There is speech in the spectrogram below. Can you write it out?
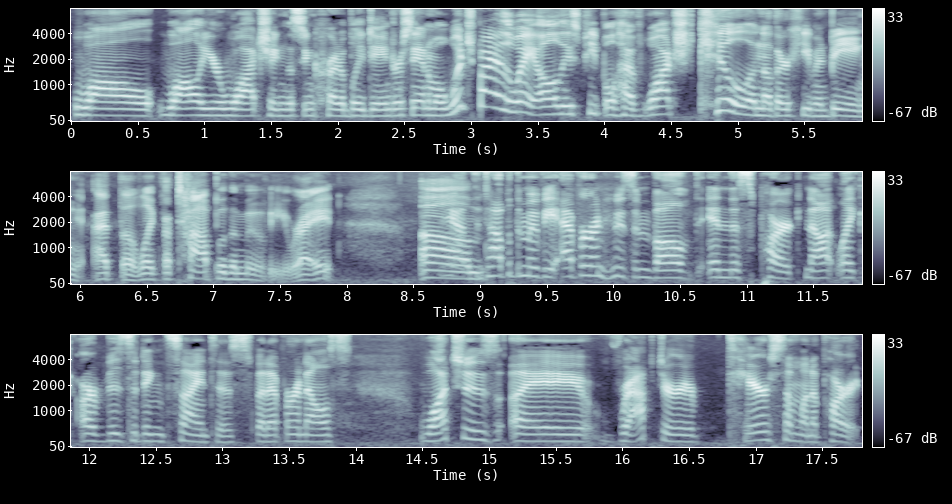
while while you're watching this incredibly dangerous animal which by the way all these people have watched kill another human being at the like the top of the movie right yeah, Um, at the top of the movie, everyone who's involved in this park, not like our visiting scientists, but everyone else, watches a raptor tear someone apart.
